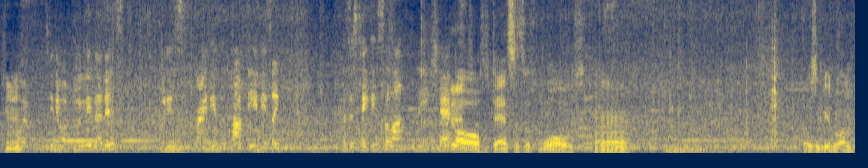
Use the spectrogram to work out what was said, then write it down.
What- do you know what movie that is? When he's grinding the coffee and he's like, because it's taking so long for me to check. Oh. Dances with Wolves. Ah. That was a good one.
